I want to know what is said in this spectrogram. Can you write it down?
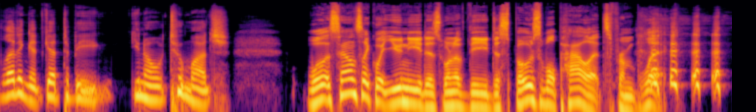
letting it get to be, you know, too much. Well, it sounds like what you need is one of the disposable palettes from Blick.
